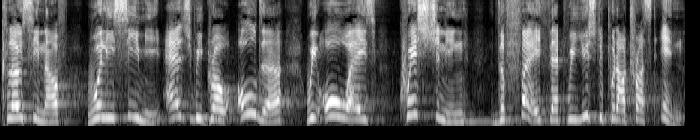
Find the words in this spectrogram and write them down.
close enough? Will he see me? As we grow older, we always questioning the faith that we used to put our trust in.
